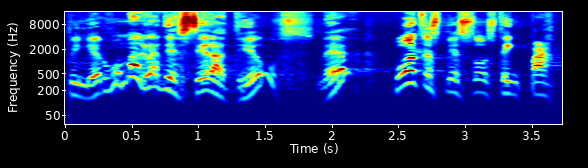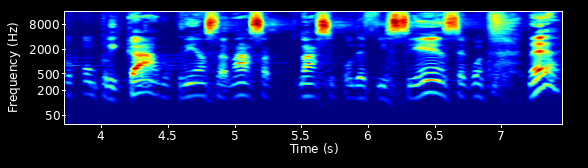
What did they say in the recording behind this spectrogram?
primeiro vamos agradecer a Deus, né? Quantas pessoas têm parto complicado, criança nasce, nasce com deficiência, né?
